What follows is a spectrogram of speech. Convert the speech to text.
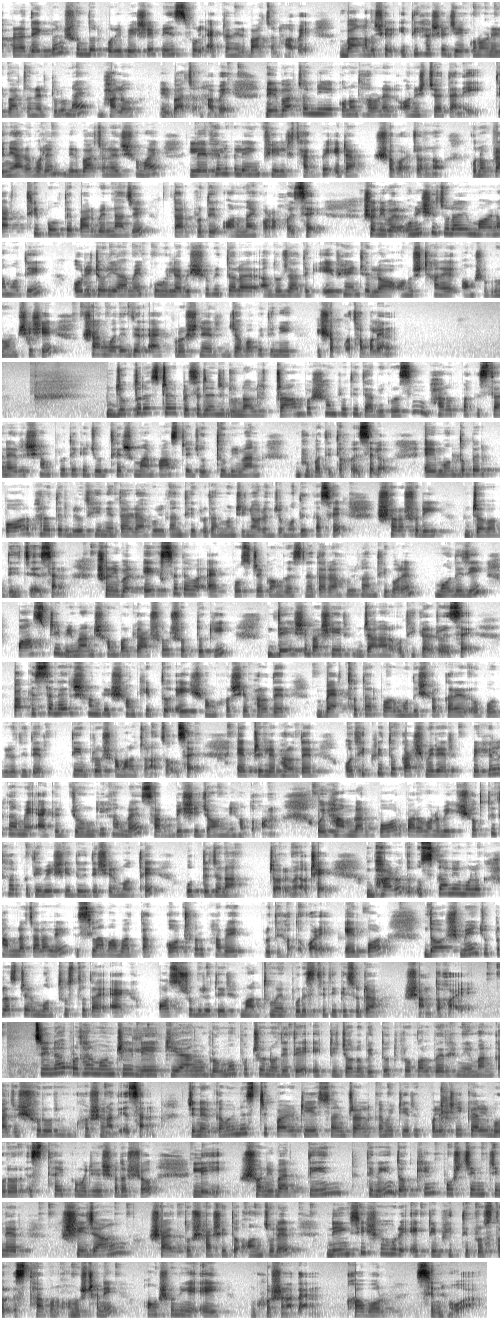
আপনারা দেখবেন সুন্দর পরিবেশে পিসফুল একটা নির্বাচন হবে। বাংলাদেশের ইতিহাসে যে কোনো নির্বাচনের তুলনায় ভালো নির্বাচন হবে। নির্বাচন নিয়ে কোনো ধরনের অনিশ্চয়তা নেই। তিনি আরও বলেন, নির্বাচনের সময় লেভেল প্লেইং ফিল্ড থাকবে এটা সবার জন্য। কোনো প্রার্থী বলতে পারবেন না যে তার প্রতি অন্যায় করা হয়েছে। শনিবার উনিশে জুলাই ময়নামতি অডিটোরিয়ামে কুমিল্লা বিশ্ববিদ্যালয়ের আন্তর্জাতিক ইভেন্ট ল অনুষ্ঠানে অংশগ্রহণ শেষে সাংবাদিকদের এক প্রশ্নের জবাবে তিনি এসব কথা বলেন। যুক্তরাষ্ট্রের প্রেসিডেন্ট ডোনাল্ড ট্রাম্প সম্প্রতি দাবি করেছেন ভারত পাকিস্তানের সাম্প্রতিক যুদ্ধের সময় পাঁচটি যুদ্ধ বিমান ভূপাতিত হয়েছিল। এই মন্তব্যের পর ভারতের বিরোধী নেতা রাহুল গান্ধী প্রধানমন্ত্রী নরেন্দ্র মোদীর কাছে সরাসরি জবাব দিয়ে চেয়েছেন। শনিবার এক্সে দেওয়া এক পোস্টে কংগ্রেস নেতা রাহুল গান্ধী বলেন, মোদিজি, পাঁচটি বিমান সম্পর্কে আসল সত্য কি? দেশবাসীর জানার অধিকার রয়েছে। পাকিস্তানের সঙ্গে সংক্ষিপ্ত এই সংঘর্ষে ভারতের ব্যর্থতার পর মোদী সরকারের ওপর বিরোধীদের তীব্র সমালোচনা চলছে। এপ্রিলে ভারতের অধিকৃত কাশ্মীরের পেহেলগামে এক জঙ্গি হামলায় ছাব্বিশ জন নিহত হন। ওই হামলার পর পারমাণবিক শক্তিধর প্রতিবেশী দুই দেশের মধ্যে উত্তেজনা চরমে ওঠে। ভারত উস্কানিমূলক হামলা চালালে ইসলামাবাদ তা কঠোরভাবে প্রতিহত করে। এরপর দশ মে যুক্তরাষ্ট্রের মধ্যস্থতায় এক অস্ত্রবিরতির মাধ্যমে পরিস্থিতি কিছুটা শান্ত হয়। চীনা প্রধানমন্ত্রী লি কিয়াং ব্রহ্মপুত্র নদীতে একটি জলবিদ্যুৎ প্রকল্পের নির্মাণ কাজ শুরুর ঘোষণা দিয়েছেন। চীনের কমিউনিস্ট পার্টি সেন্ট্রাল কমিটির পলিটিক্যাল ব্যুরোর স্থায়ী কমিটির সদস্য লি। শনিবার তিন, তিনি দক্ষিণ পশ্চিম চীনের শিজাং স্বায়ত্তশাসিত অঞ্চলের নিংসি শহরে একটি ভিত্তিপ্রস্তর স্থাপন অনুষ্ঠানে অংশ নিয়ে এই ঘোষণা দেন। খবর সিনহুয়া।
